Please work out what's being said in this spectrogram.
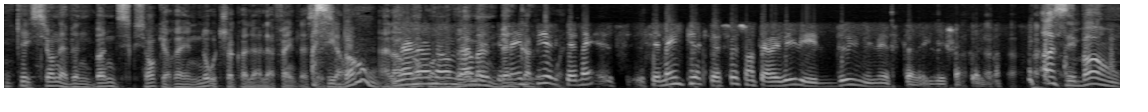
OK. Et si on avait une bonne discussion, qu'il y aurait un autre chocolat à la fin de la Ah, c'est session. bon. Alors, non, donc, non, on a vraiment une c'est belle c'est même, c'est même pire que ça. Sont arrivés les deux ministres avec des chocolats. Ah, c'est bon.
